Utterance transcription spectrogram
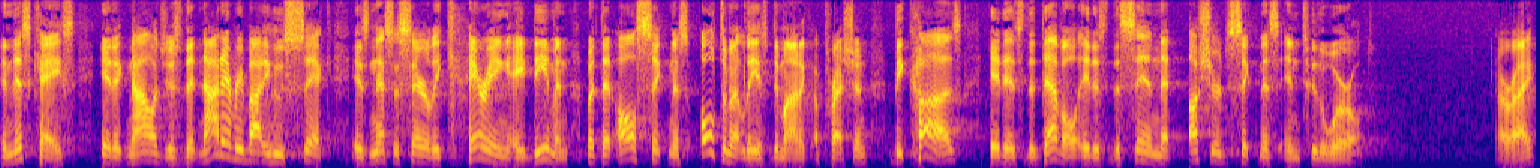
in this case it acknowledges that not everybody who's sick is necessarily carrying a demon, but that all sickness ultimately is demonic oppression because it is the devil, it is the sin that ushered sickness into the world. All right?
